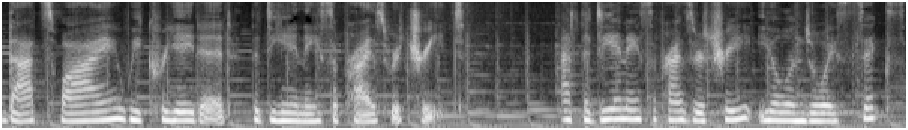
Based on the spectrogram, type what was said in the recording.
That's why we created the DNA Surprise Retreat. At the DNA Surprise Retreat, you'll enjoy six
